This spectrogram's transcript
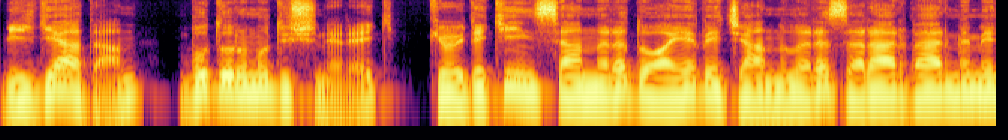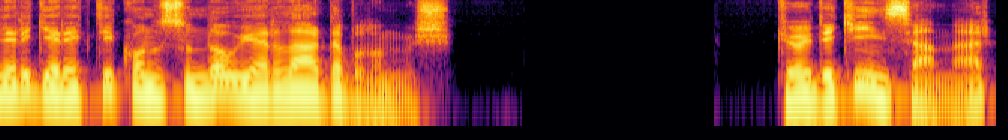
Bilgi adam, bu durumu düşünerek, köydeki insanlara doğaya ve canlılara zarar vermemeleri gerektiği konusunda uyarılarda bulunmuş. Köydeki insanlar,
